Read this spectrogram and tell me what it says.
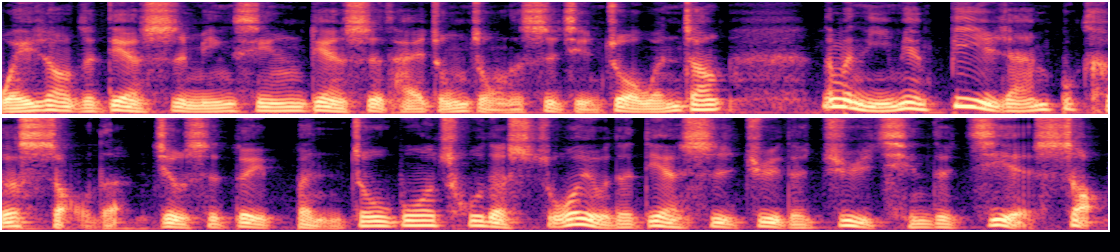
围绕着电视明星、电视台种种的事情做文章。那么里面必然不可少的就是对本周播出的所有的电视剧的剧情的介绍。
